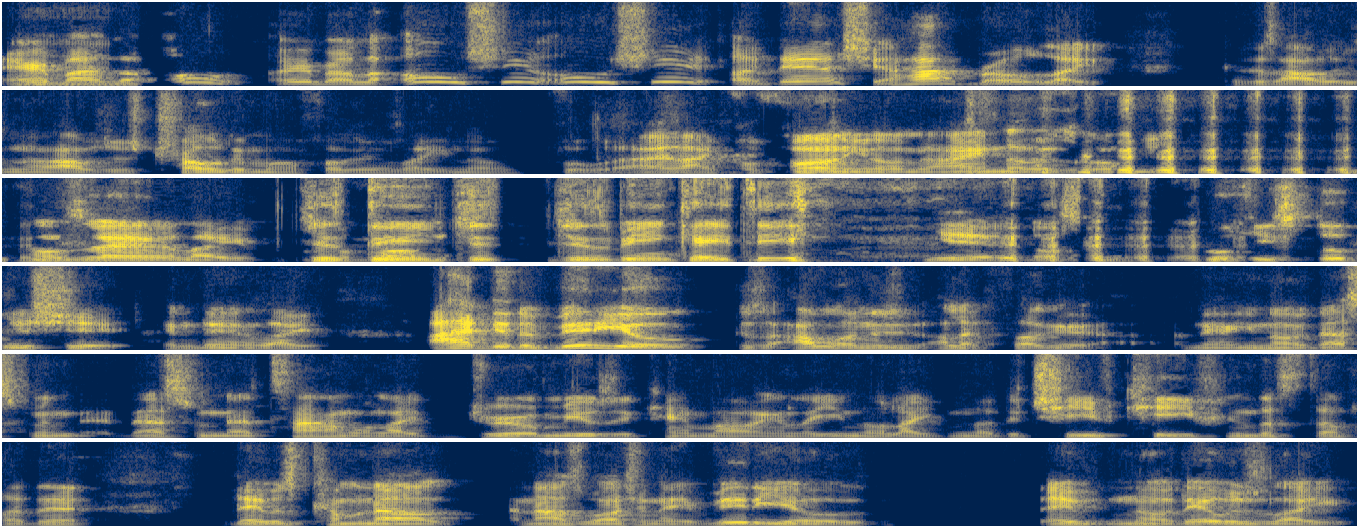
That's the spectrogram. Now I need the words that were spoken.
Everybody's mm-hmm. like, oh, everybody like, oh shit, oh shit, like that shit hot, bro. Like, because I was, you know, I was just trolling motherfuckers, like, you know, for, I like for fun, you know what I mean? I didn't know it was gonna be, you know what I'm saying? Like, just being, just, just being KT. yeah, those goofy, stupid shit. And then like, I did a video because I wanted, I like, fuck it. Now you know, that's when, that's when that time when like drill music came out and like, you know, like, you know, the Chief Keef and the stuff like that, they was coming out and I was watching that video they no, they was like,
